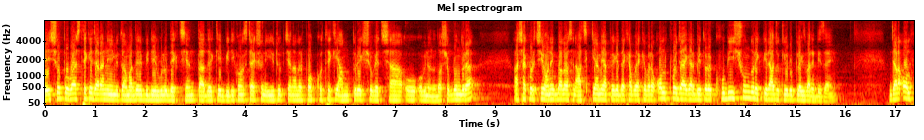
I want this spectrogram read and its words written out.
দেশ ও প্রবাস থেকে যারা নিয়মিত আমাদের ভিডিওগুলো দেখছেন, তাদেরকে বিডি কনস্ট্রাকশন ইউটিউব চ্যানেলের পক্ষ থেকে আন্তরিক শুভেচ্ছা ও অভিনন্দন। দর্শক বন্ধুরা, আশা করছি অনেক ভালো আছেন। আজকে আমি আপনাকে দেখাবো একেবারে অল্প জায়গার ভিতরে খুবই সুন্দর একটি রাজকীয় ডুপ্লেক্স বাড়ির ডিজাইন। যারা অল্প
